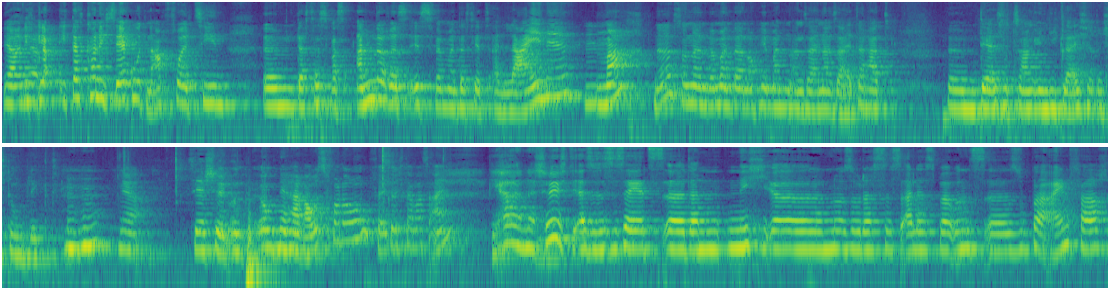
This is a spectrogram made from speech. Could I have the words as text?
Ja, und ich glaube, das kann ich sehr gut nachvollziehen, ähm, dass das was anderes ist, wenn man das jetzt alleine mhm. macht, ne? sondern wenn man da noch jemanden an seiner Seite hat, ähm, der sozusagen in die gleiche Richtung blickt. Mhm. Ja. Sehr schön. Und irgendeine Herausforderung? Fällt euch da was ein? Ja, natürlich. Also das ist ja jetzt äh, dann nicht äh, nur so, dass das alles bei uns äh, super einfach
